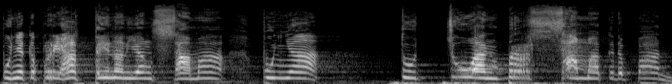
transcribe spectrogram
Punya keprihatinan yang sama, punya tujuan bersama ke depan.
